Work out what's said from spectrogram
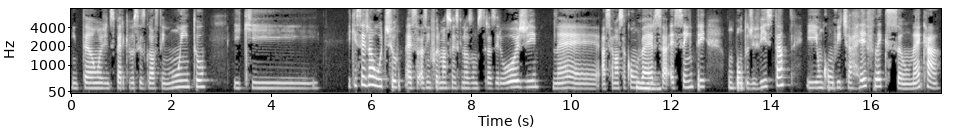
Então, a gente espera que vocês gostem muito e que e que seja útil essa- as informações que nós vamos trazer hoje, né? Essa nossa hum. conversa é sempre um ponto de vista e um convite à reflexão, né, Ká?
